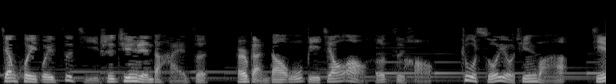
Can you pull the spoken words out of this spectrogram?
将会为自己是军人的孩子而感到无比骄傲和自豪。祝所有军娃节！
